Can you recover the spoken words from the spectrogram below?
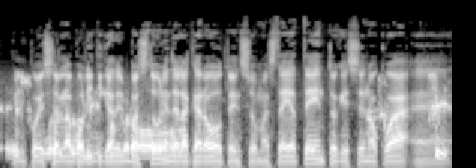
quindi può essere la politica del bastone e della carota, insomma, stai attento che se no qua eh,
